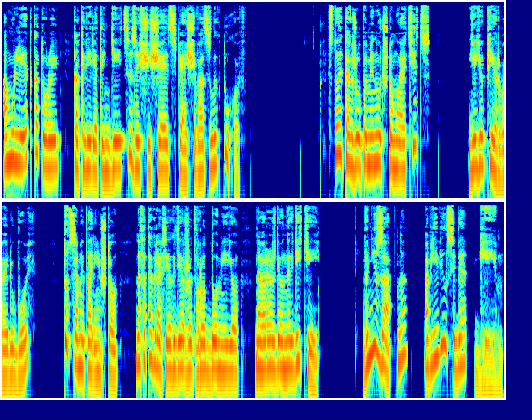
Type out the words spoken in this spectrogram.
амулет, который, как верят индейцы, защищает спящего от злых духов. Стоит также упомянуть, что мой отец, ее первая любовь, тот самый парень, что на фотографиях держит в роддоме ее новорожденных детей, внезапно объявил себя геем.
